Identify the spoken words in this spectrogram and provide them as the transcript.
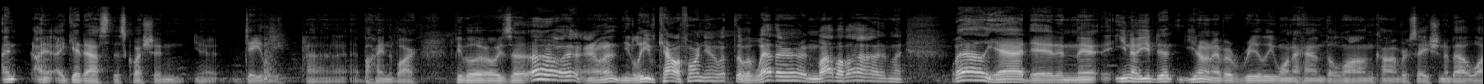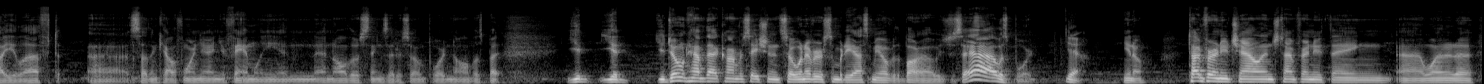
I, I, I get asked this question, you know, daily uh, behind the bar. People are always, uh, oh, you, know, you leave California with the weather and blah blah blah. And like, well, yeah, I did. And you know, you didn't, you don't ever really want to have the long conversation about why you left uh, Southern California and your family and and all those things that are so important to all of us. But you you you don't have that conversation. And so whenever somebody asked me over the bar, I always just say, ah, I was bored Yeah. you know, time for a new challenge, time for a new thing. Uh, wanted to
